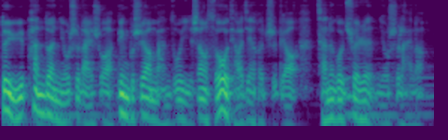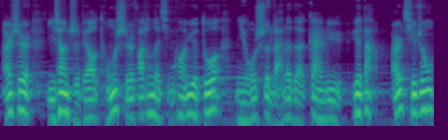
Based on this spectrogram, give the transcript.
对于判断牛市来说啊，并不是要满足以上所有条件和指标才能够确认牛市来了，而是以上指标同时发生的情况越多，牛市来了的概率越大。而其中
